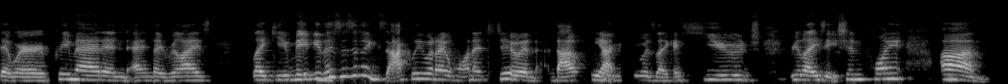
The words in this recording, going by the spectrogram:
that were pre med, and, and I realized, like you, maybe this isn't exactly what I wanted to do. And that yeah. was like a huge realization point. Um,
